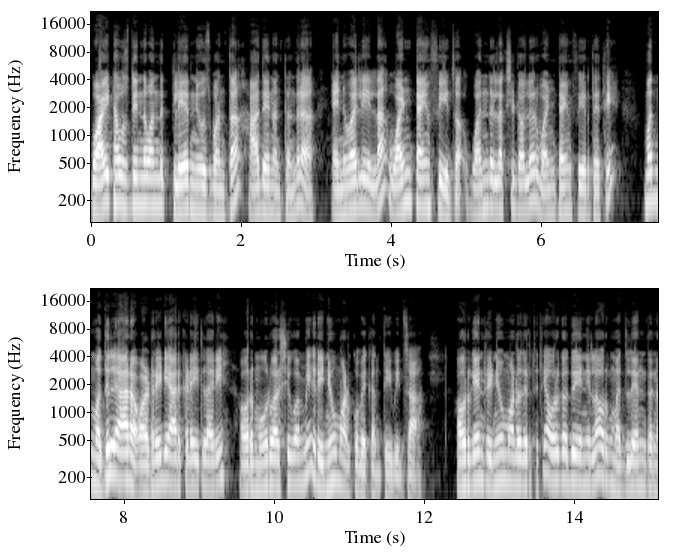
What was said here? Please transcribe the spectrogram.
ವೈಟ್ ಹೌಸ್ದಿಂದ ಒಂದು ಕ್ಲಿಯರ್ ನ್ಯೂಸ್ ಬಂತ. ಅದೇನಂತಂದ್ರೆ ಎನ್ಯುವಲಿ ಇಲ್ಲ ಒನ್ ಟೈಮ್ ಫೀಸ್ ಒಂದು lakh dollar one time fee ಇರ್ತೈತಿ. ಮತ್ತು ಮೊದಲು ಯಾರು ಆಲ್ರೆಡಿ ಯಾರ ಕಡೆ ಇತ್ತಲ್ಲ ರೀ? ಅವ್ರು ಮೂರು ವರ್ಷಗೊಮ್ಮೆ ರಿನ್ಯೂ ಮಾಡ್ಕೋಬೇಕಂತ ಈ ವಿಸಾ ಅವ್ರಿಗೇನು ರಿನ್ಯೂ ಮಾಡೋದಿರ್ತೈತಿ ಅವ್ರಿಗದು ಏನಿಲ್ಲ, ಅವ್ರಿಗೆ ಮೊದಲೇಂದನ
